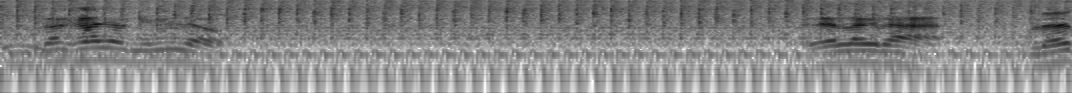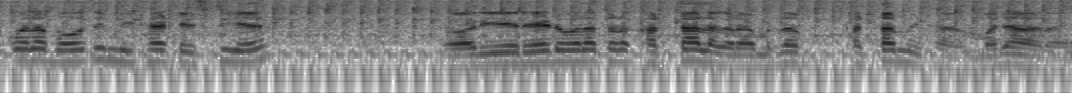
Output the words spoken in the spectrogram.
पूरा खा जाओ निकल जाओ। अरे लग रहा है। ब्लैक वाला बहुत ही मीठा टेस्टी है। और ये रेड वाला थोड़ा खट्टा लग रहा है मतलब खट्टा मीठा है मज़ा आ रहा है।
